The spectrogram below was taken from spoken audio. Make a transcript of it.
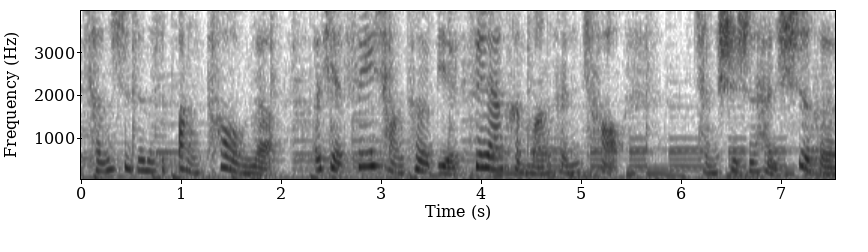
城市真的是棒透了，而且非常特别。虽然很忙很吵，城市是很适合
